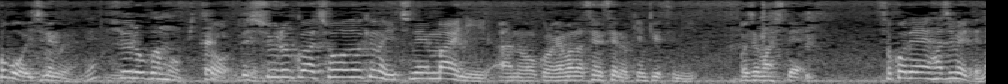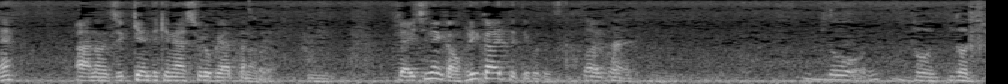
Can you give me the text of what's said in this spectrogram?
ほぼ1年ぐらいね。収録はもうぴったり。そう。で収録はちょうど去年1年前にあのこの山田先生の研究室にお邪魔してそこで初めてねあの実験的な収録やったので、うんじゃあ1年間を振り返ってっていうことですか？そうい。うことどうどうどうでし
